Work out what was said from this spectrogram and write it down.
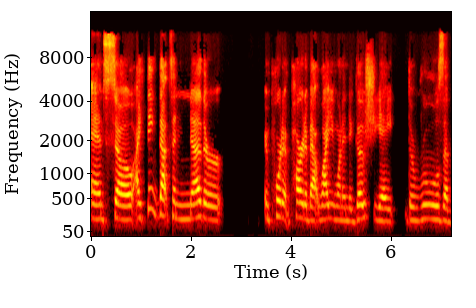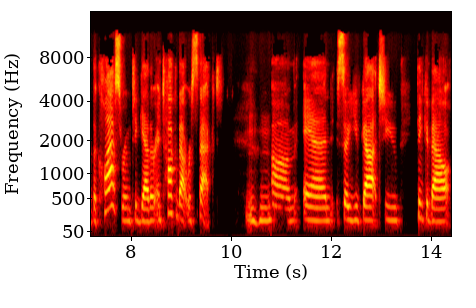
And so I think that's another important part about why you want to negotiate the rules of the classroom together and talk about respect. Mm-hmm. Um, and so you've got to think about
